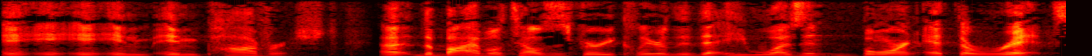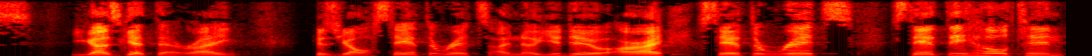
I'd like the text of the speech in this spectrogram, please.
in, in, impoverished. Uh, the Bible tells us very clearly that he wasn't born at the Ritz. You guys get that, right? Because y'all stay at the Ritz. I know you do. All right. Stay at the Ritz, stay at the Hilton.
